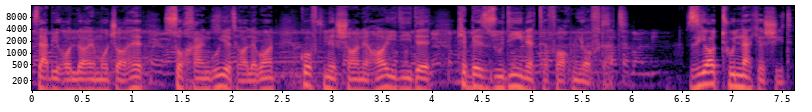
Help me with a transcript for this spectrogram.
زبیح الله مجاهد سخنگوی طالبان گفت نشانه هایی دیده که به زودی این اتفاق می افتد. زیاد طول نکشید.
